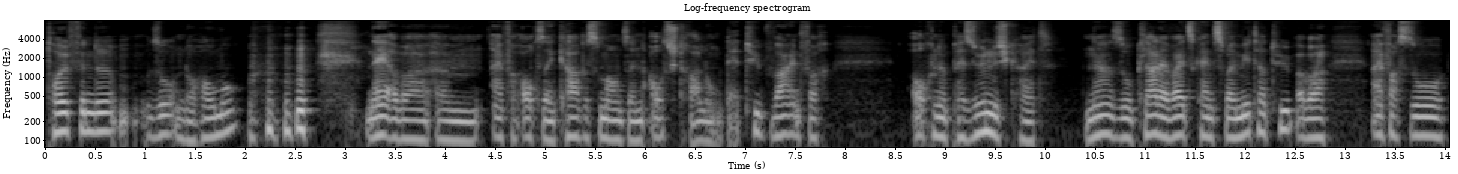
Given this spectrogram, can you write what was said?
toll finde, so no homo, nee, aber ähm, einfach auch sein Charisma und seine Ausstrahlung. Der Typ war einfach auch eine Persönlichkeit. Ne? So klar, der war jetzt kein 2-Meter-Typ, aber einfach so,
